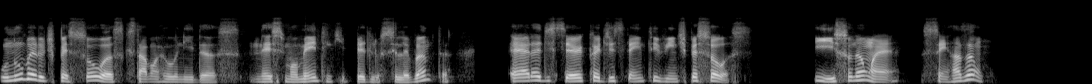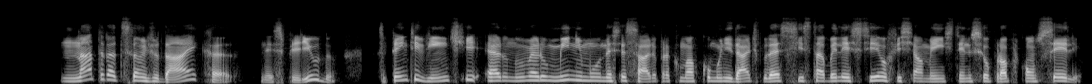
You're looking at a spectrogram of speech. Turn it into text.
o número de pessoas que estavam reunidas nesse momento em que Pedro se levanta era de cerca de 120 pessoas. E isso não é sem razão. na tradição judaica, nesse período, 120 era o número mínimo necessário para que uma comunidade pudesse se estabelecer oficialmente, tendo seu próprio conselho.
